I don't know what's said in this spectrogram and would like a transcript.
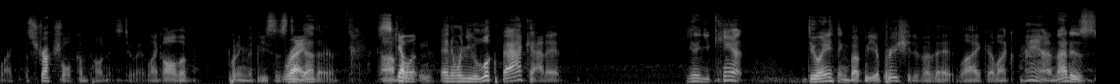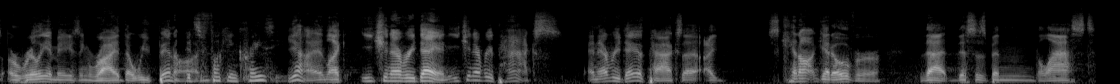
like the structural components to it, like all the putting the pieces Right. together. But- Skeleton. and when you look back at it, you know, you can't do anything but be appreciative of it. Like, like, man, that is a really amazing ride that we've been on. It's fucking crazy. yeah, and like each and every day, and each and every PAX, and every day of PAX, I, I just cannot get over that this has been the last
